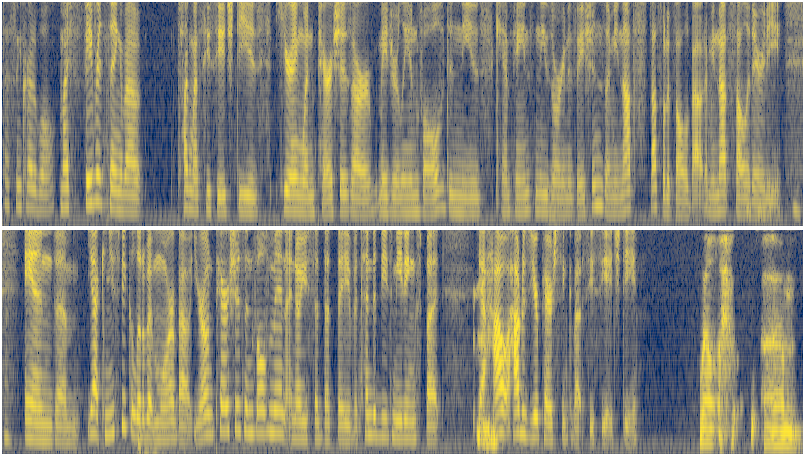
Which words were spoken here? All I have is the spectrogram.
That's incredible. My favorite thing about talking about CCHD is hearing when parishes are majorly involved in these campaigns and these organizations. I mean, that's that's what it's all about. I mean, that's solidarity. Mm-hmm. And um, yeah, can you speak a little bit more about your own parish's involvement? I know you said that they've attended these meetings, but yeah, how how does your parish think about CCHD? Well, um,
